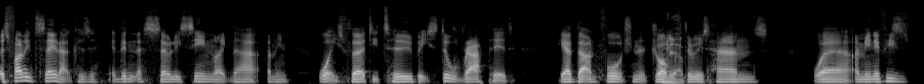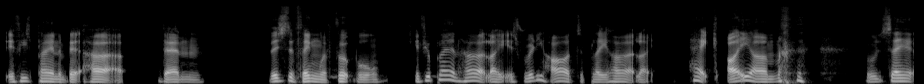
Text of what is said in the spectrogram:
it's funny to say that because it didn't necessarily seem like that. I mean, what he's 32, but he's still rapid. He had that unfortunate drop through his hands. Where I mean, if he's if he's playing a bit hurt, then this is the thing with football. If you're playing hurt, like it's really hard to play hurt. Like Heck, I um would say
